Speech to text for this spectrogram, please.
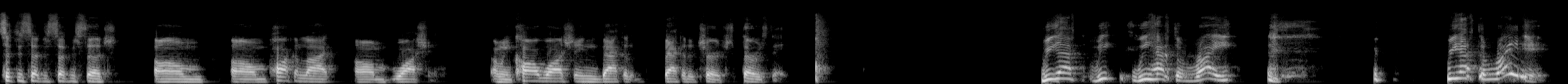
such and such and such and such, um, um, parking lot, um, washing. I mean, car washing back of back of the church Thursday. We have we we have to write. we have to write it.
